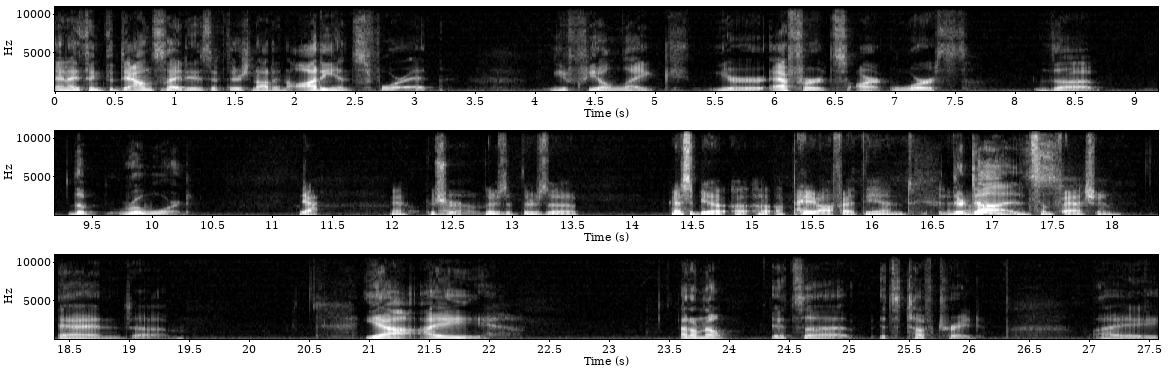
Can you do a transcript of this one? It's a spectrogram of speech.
and i think the downside is if there's not an audience for it you feel like your efforts aren't worth the the reward yeah, Yeah, for sure, Um, there's a there's a has to be a, a, a payoff at the end. There uh, in some fashion. and um, yeah i i don't know. It's a it's a tough trade. I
